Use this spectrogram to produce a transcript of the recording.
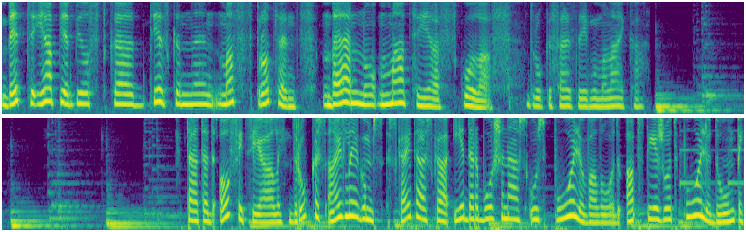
Bet jāpiebilst, ka diezgan mazs procents bērnu mācījās skolās drukas aizlieguma laikā. Tātad oficiāli drukas aizliegums skaitās kā iedarbošanās uz poļu valodu, apspiežot poļu dumpi,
